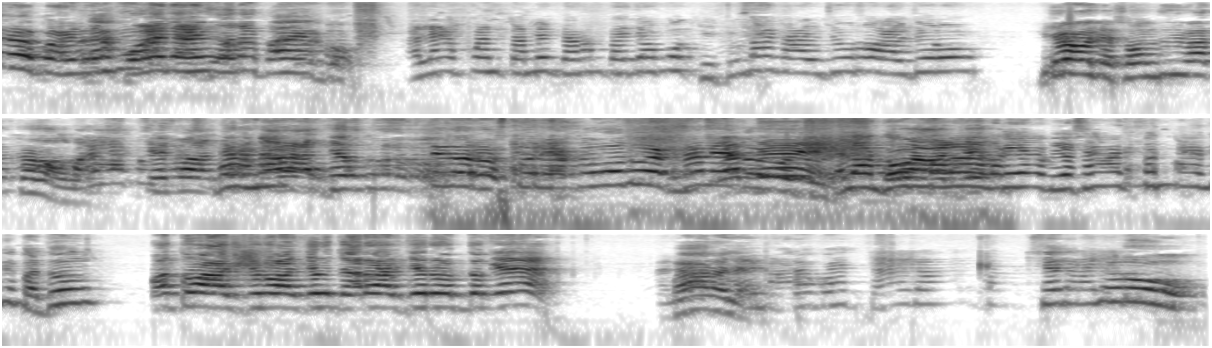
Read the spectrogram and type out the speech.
એના પાસે? કોઈ નહીં ઓના પાસે તો. અલ્યા પણ તમે ગરમ થઈ જાઓ કીધું ના આલજો રો આલજો રો બેહો ને, સોમજી વાત કરો. પેલો રસ્તો રેકવો તો એક ના લેતો એલા ગો મારા વળી પણ માગે બધું. પણ તો આજનો આજનો ચારે એમ તો કે. છે બારો.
